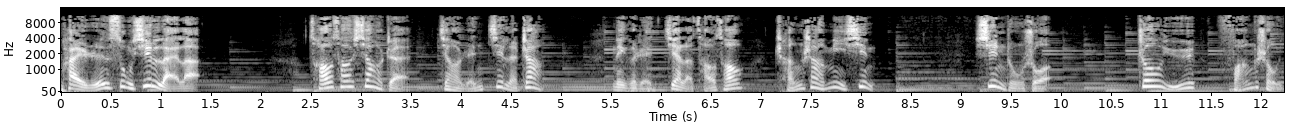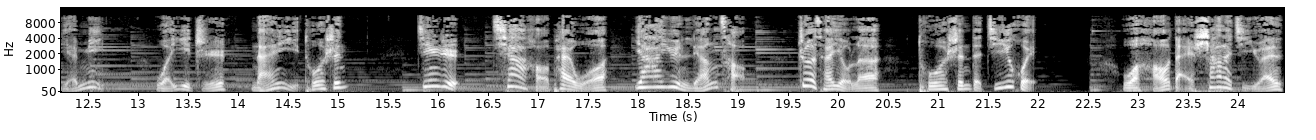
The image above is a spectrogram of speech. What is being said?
派人送信来了。”曹操笑着叫人进了帐。那个人见了曹操，呈上密信。信中说：“周瑜防守严密，我一直难以脱身。今日恰好派我押运粮草，这才有了脱身的机会。我好歹杀了几员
